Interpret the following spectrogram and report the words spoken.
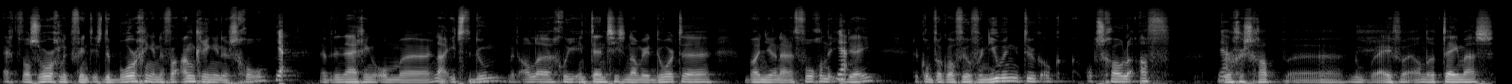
echt wel zorgelijk vind, is de borging en de verankering in een school. Ja. We hebben de neiging om eh, nou, iets te doen met alle goede intenties en dan weer door te banjeren naar het volgende Ja. idee. Er komt ook wel veel vernieuwing natuurlijk ook op scholen af. Ja. Burgerschap, eh, noem maar even andere thema's.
